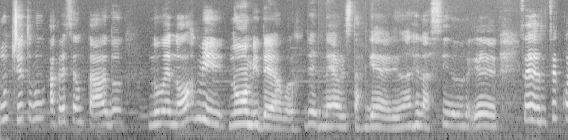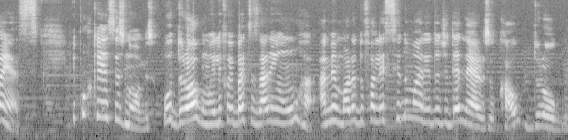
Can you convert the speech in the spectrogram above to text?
um título acrescentado no enorme nome dela. Daenerys Targaryen, a renascida, você conhece. E por que esses nomes? O Drogon ele foi batizado em honra à memória do falecido marido de Daenerys, o Khal Drogo.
